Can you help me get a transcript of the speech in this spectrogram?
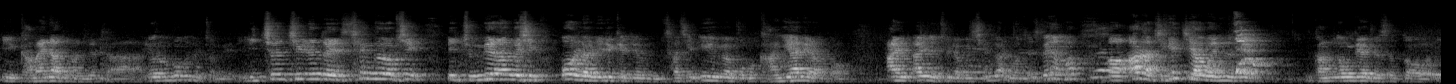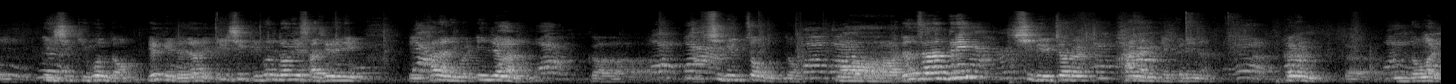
이 가만히 놔두면 안 된다. 이런 부분들 좀 2007년도에 생각 없이 이 준비한 것이 오늘날 이렇게 좀 사실 이거 보고 강의하려고 알, 알려주려고 생각을 못해서 그냥 막 어, 알아지겠지 하고 했는데 감동되어져서 또이 일식 기본동 여기 되잖아요. 일식 기본동이 사실은 이, 이 하나님을 인정하는 그 11조 운동 모든 사람들이 11조를 하나님께 드리는 아, 그런 그 운동을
